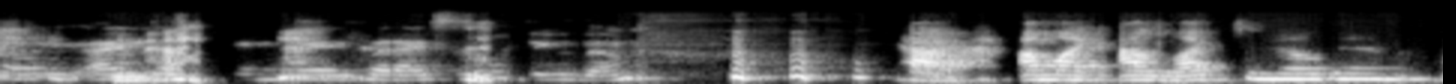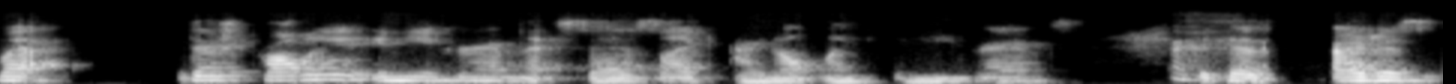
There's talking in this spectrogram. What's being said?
I, I'm the same way, but I still do them. yeah, I'm like I like to know them, but there's probably an enneagram that says like I don't like enneagrams because I just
